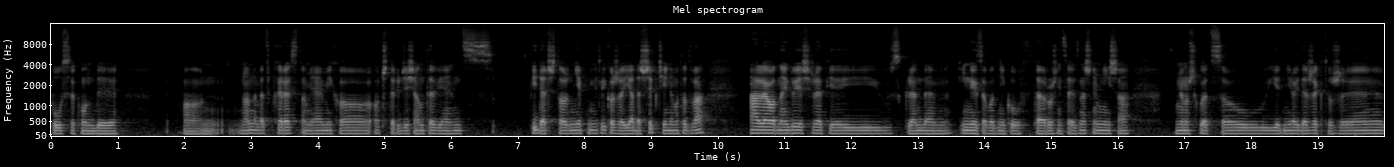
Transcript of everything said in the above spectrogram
pół sekundy, o, no nawet w Jerez to miałem ich o, o 40, więc widać to nie, nie tylko, że jadę szybciej na Moto2, ale odnajduję się lepiej względem innych zawodników. Ta różnica jest znacznie mniejsza. No, na przykład są jedni riderzy, którzy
